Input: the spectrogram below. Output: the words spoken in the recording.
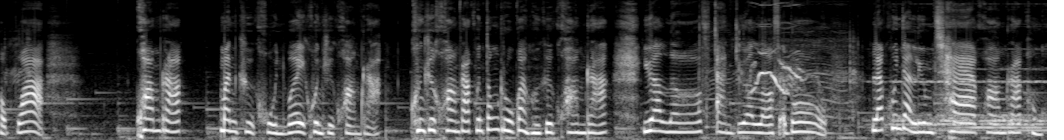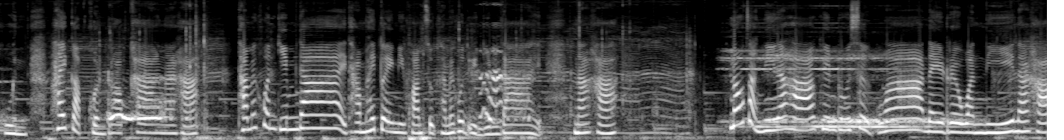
พบว่า ความรักมันคือคุณเว้ย คุณคือความรัก คุณคือความรักคุณต้องรู้ก่อนคุณคือความรัก you are love and you are lovable และคุณอย่าลืมแชร์ความรักของคุณ ให้กับคนรอบข้างนะคะทำให้คนยิ้มได้ทำให้ตัวเองมีความสุขทำให้คนอื่นยิ้มได้นะคะ นอกจากนี้นะคะ คุณรู้สึกว่าในเร็ววันนี้นะคะ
